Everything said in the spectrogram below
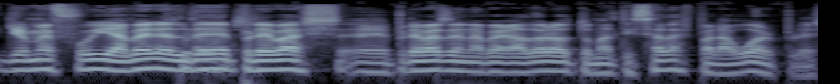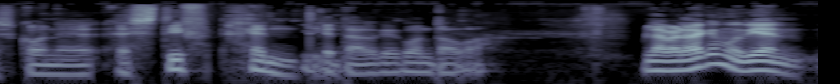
Yo me fui a ver el de pruebas eh, pruebas de navegador automatizadas para WordPress con eh, Steve Henty. ¿Qué tal? ¿Qué contaba? La verdad que muy bien.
